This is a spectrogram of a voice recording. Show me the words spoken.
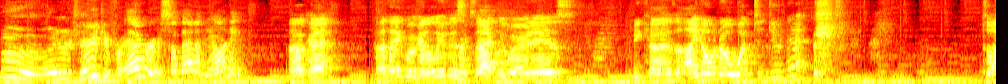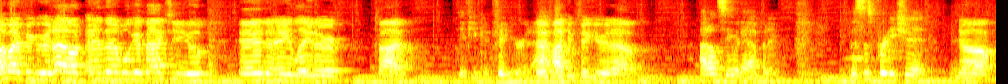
Ooh, it'll take you forever. So bad I'm yawning. Okay, I think we're gonna leave this exactly where it is because I don't know what to do next. So I might figure it out, and then we'll get back to you in a later time If you can figure it out. if I can figure it out. I don't see it happening. This is pretty shit. No.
